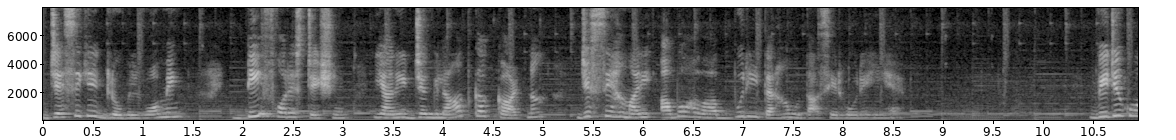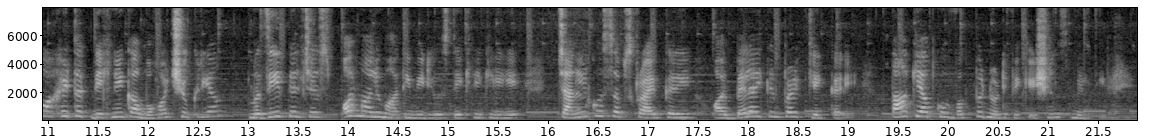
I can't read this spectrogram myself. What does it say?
जैसे कि ग्लोबल वार्मिंग डिफॉरेस्टेशन यानी जंगलात का काटना, जिससे हमारी आबो हवा बुरी तरह मुतासर हो रही है। वीडियो को आखिर तक देखने का बहुत शुक्रिया। मज़ीद दिलचस्प और मालूमती वीडियोस देखने के लिए चैनल को सब्सक्राइब करें और बेल आइकन पर क्लिक करें ताकि आपको वक्त पर नोटिफिकेशंस मिलती रहें।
